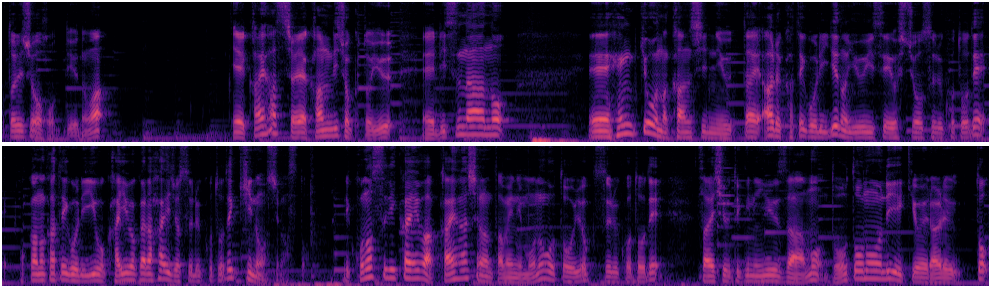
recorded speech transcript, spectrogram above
おとり商法っていうのは、えー開発者や管理職という、えリスナーの、えー偏狭な関心に訴えあるカテゴリーでの優位性を主張することで他のカテゴリーを会話から排除することで機能しますとでこのすり替えは開発者のために物事を良くすることで最終的にユーザーも同等の利益を得られると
